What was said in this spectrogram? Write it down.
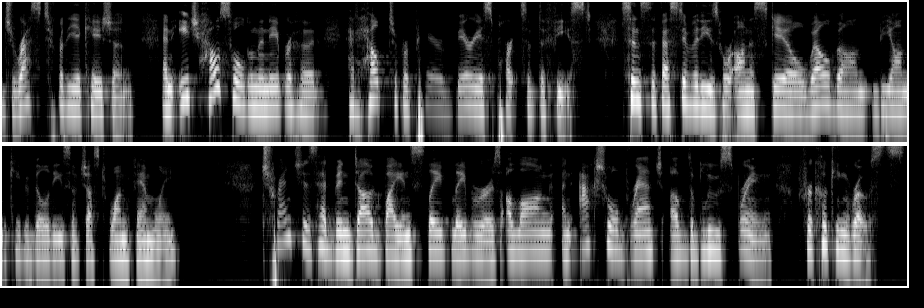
dressed for the occasion, and each household in the neighborhood had helped to prepare various parts of the feast, since the festivities were on a scale well beyond, beyond the capabilities of just one family. Trenches had been dug by enslaved laborers along an actual branch of the Blue Spring for cooking roasts,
